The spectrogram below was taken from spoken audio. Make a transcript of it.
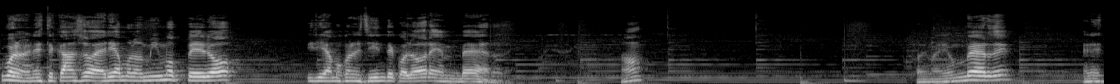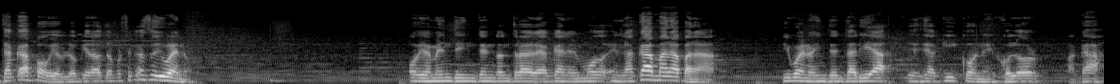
Y bueno, en este caso haríamos lo mismo, pero iríamos con el siguiente color en verde. ¿No? Voy a un verde. En esta capa voy a bloquear la otra por si acaso. Y bueno. Obviamente intento entrar acá en el modo en la cámara para. Y bueno, intentaría desde aquí con el color acá.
